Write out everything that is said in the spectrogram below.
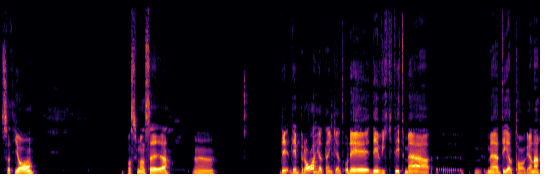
Så att ja, vad ska man säga? Uh, det, det, är bra helt enkelt och det, det är viktigt med, med deltagarna.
